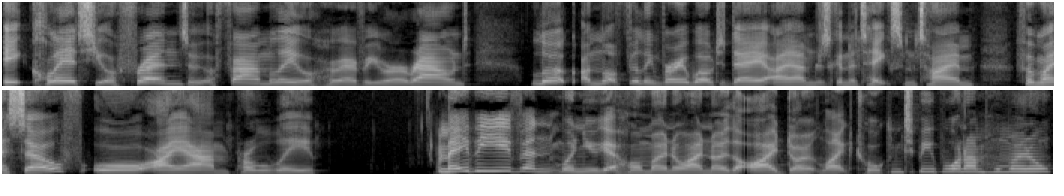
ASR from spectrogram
it clear to your friends or your family or whoever you're around look, I'm not feeling very well today. I am just going to take some time for myself, or I am probably. Maybe even when you get hormonal, I know that I don't like talking to people when I'm hormonal.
